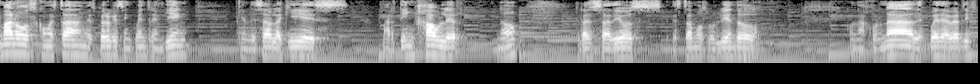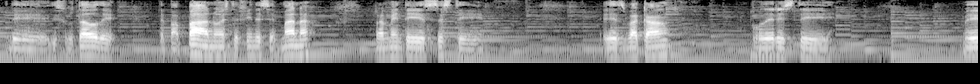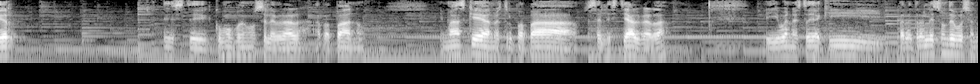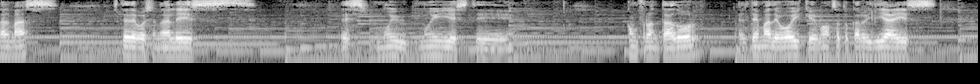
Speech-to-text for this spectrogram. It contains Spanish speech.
Hermanos, ¿cómo están? Espero que se encuentren bien. Quien les habla aquí es Martín Hauler, ¿no? Gracias a Dios estamos volviendo con la jornada después de haber disfrutado de, de, papá, ¿no? Este fin de semana. Realmente es este es bacán poder este ver este, cómo podemos celebrar a papá, ¿no? Y más que a nuestro papá celestial, ¿verdad? Y bueno, estoy aquí para traerles un devocional más. Este devocional es es muy muy este confrontador. El tema de hoy que vamos a tocar hoy día es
